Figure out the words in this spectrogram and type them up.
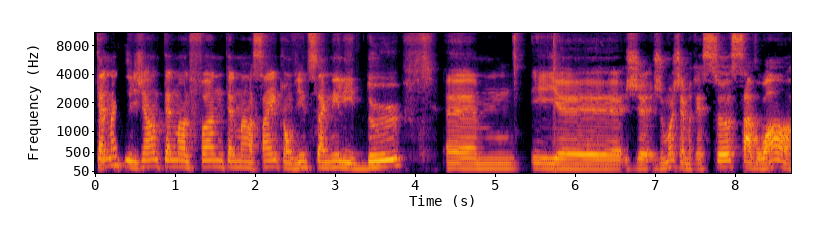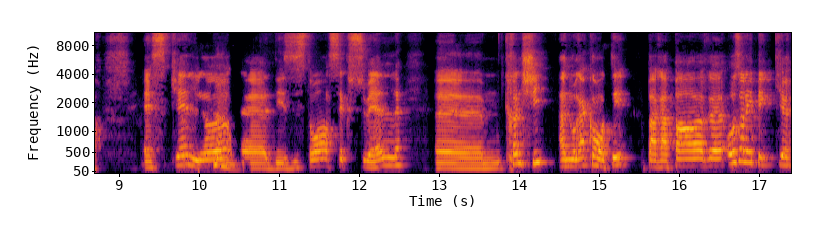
Tellement intelligente, tellement le fun, tellement simple. On vient du Saguenay les deux. Euh, et euh, je, je- moi, j'aimerais ça savoir. Est-ce qu'elle a euh, des histoires sexuelles euh, crunchy à nous raconter par rapport euh, aux Olympiques?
